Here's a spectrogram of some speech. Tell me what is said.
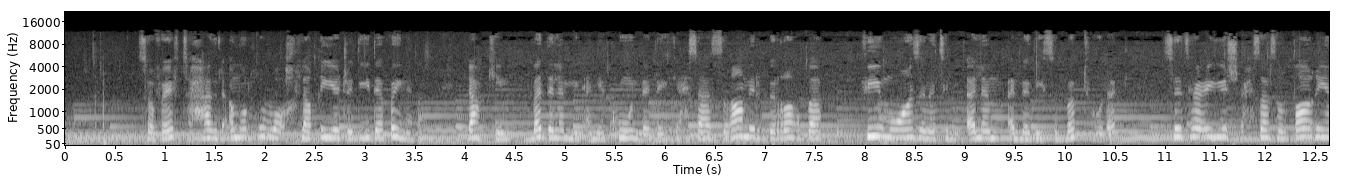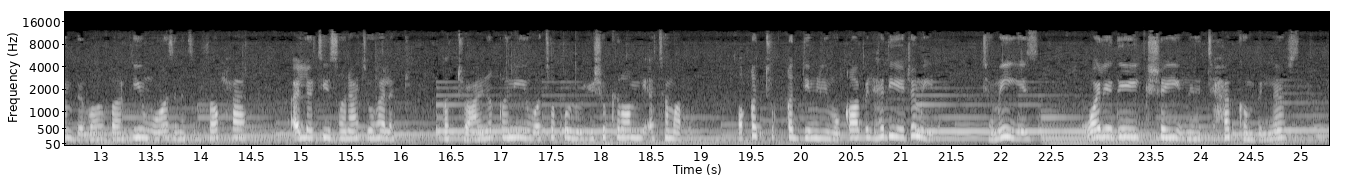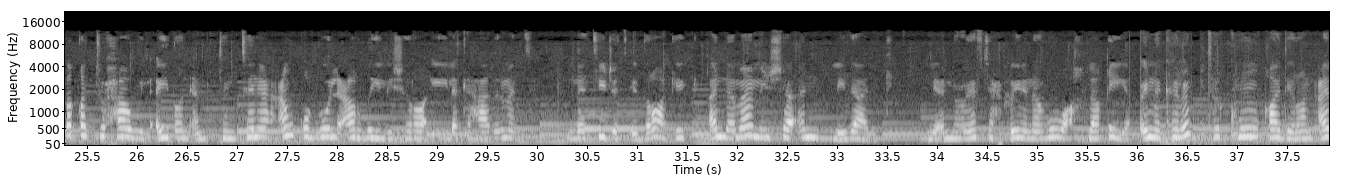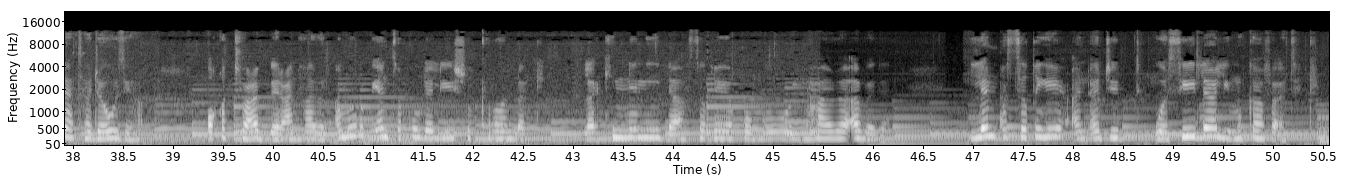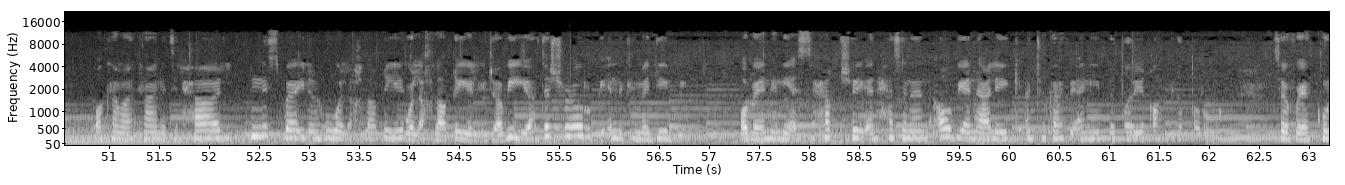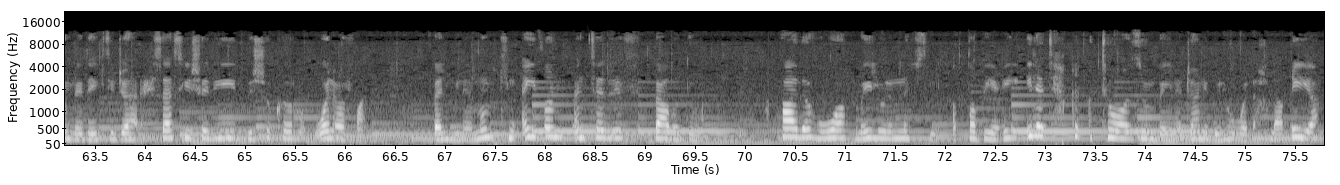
سوف يفتح هذا الأمر هو أخلاقية جديدة بيننا. لكن بدلا من أن يكون لديك إحساس غامر بالرغبة في موازنة الألم الذي سببته لك ستعيش إحساسا طاغيا بالرغبة في موازنة الفرحة التي صنعتها لك. قد تعانقني وتقول لي شكرا مئة مرة وقد تقدم لي مقابل هدية جميلة. تميز ولديك شيء من التحكم بالنفس فقد تحاول أيضا أن تمتنع عن قبول عرضي لشرائي لك هذا المنزل. نتيجة إدراكك أن ما من شأن لذلك. لأنه يفتح بيننا هو أخلاقية. وإنك لم تكن قادرا على تجاوزها. وقد تعبر عن هذا الأمر بأن تقول لي شكرا لك لكنني لا أستطيع قبول هذا أبدا. لن أستطيع أن أجد وسيلة لمكافأتك. وكما كانت الحال بالنسبة إلى الهوة الأخلاقية والأخلاقية الإيجابية تشعر بأنك مدين بي وبأنني أستحق شيئا حسنا أو بأن عليك أن تكافئني بطريقة من الطرق. سوف يكون لديك تجاه إحساسي شديد بالشكر والعرفان بل من الممكن أيضا أن تذرف بعض الدموع. هذا هو ميلنا النفسي الطبيعي إلى تحقيق التوازن بين جانب الهوة الأخلاقية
